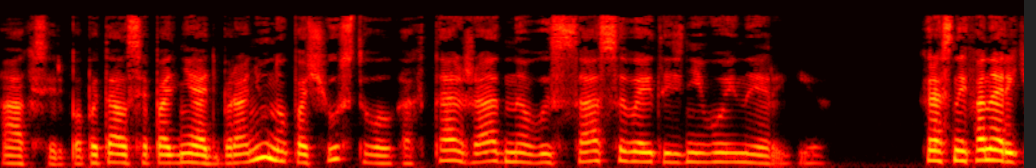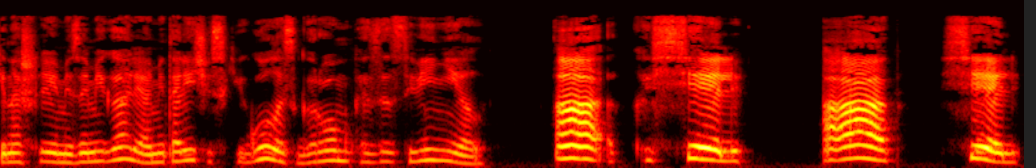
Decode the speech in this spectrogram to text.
Аксель попытался поднять броню, но почувствовал, как та жадно высасывает из него энергию. Красные фонарики на шлеме замигали, а металлический голос громко зазвенел. «Аксель! Аксель!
